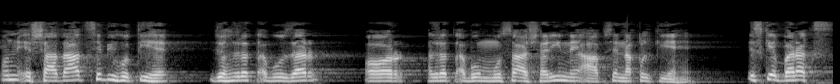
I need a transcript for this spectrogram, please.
ان ارشادات سے بھی ہوتی ہے جو حضرت ابو ذر اور حضرت ابو موسا شرین نے آپ سے نقل کیے ہیں۔ اس کے برعکس،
